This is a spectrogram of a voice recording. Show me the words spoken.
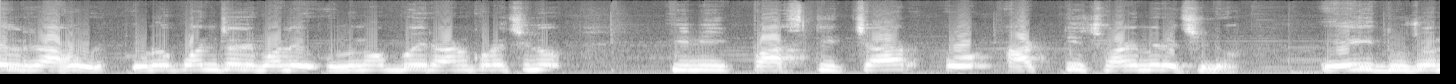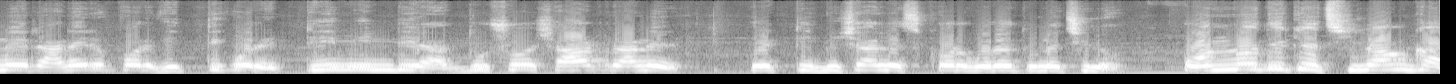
এল রাহুল উনপঞ্চাশ বলে উননব্বই রান করেছিল। তিনি পাঁচটি চার ও আটটি ছয় মেরেছিল। এই দুজনের রানের উপর ভিত্তি করে টিম ইন্ডিয়া দুশো ষাট রানের একটি বিশাল স্কোর গড়ে তুলেছিল। অন্যদিকে শ্রীলঙ্কা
